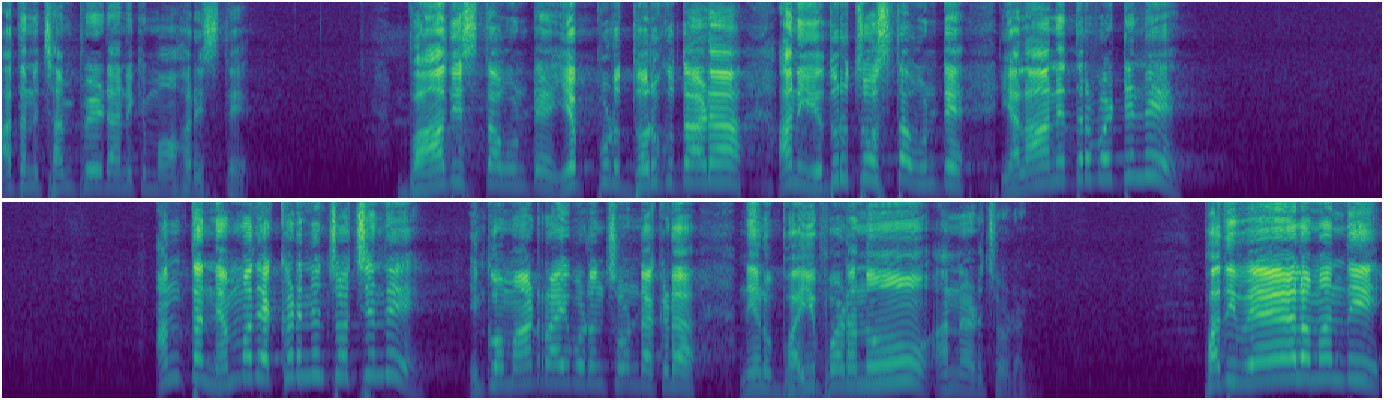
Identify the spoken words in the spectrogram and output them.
అతన్ని చంపేయడానికి మోహరిస్తే బాధిస్తూ ఉంటే ఎప్పుడు దొరుకుతాడా అని ఎదురు చూస్తూ ఉంటే ఎలా నిద్ర పట్టింది? అంత నెమ్మది ఎక్కడి నుంచి వచ్చింది? ఇంకో మాట రాయబడం చూడండి అక్కడ నేను భయపడను అన్నాడు చూడండి. పదివేల మంది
